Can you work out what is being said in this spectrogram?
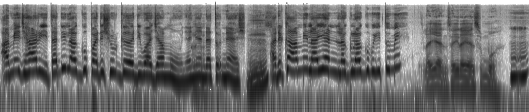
Amir Jahari tadi lagu pada syurga di wajahmu nyanyian Datuk Nash Hmm. adakah Amir layan lagu-lagu begitu Mi? Layan Saya layan semua Mm-mm.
